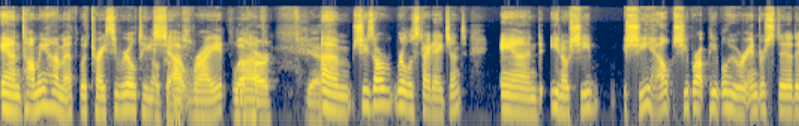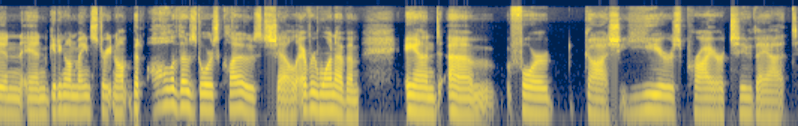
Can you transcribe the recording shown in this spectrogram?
And Tommy Hummeth with Tracy Realty, Oh, uh, right? Love, her. Yes. um she's our real estate agent and you know she she helped she brought people who were interested in in getting on main street and all but all of those doors closed shell every one of them and um for gosh years prior to that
